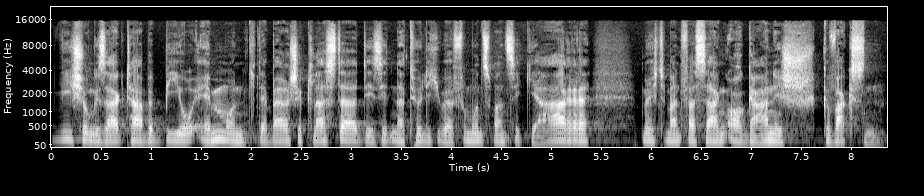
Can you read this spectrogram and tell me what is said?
Wie ich schon gesagt habe, BioM und der Bayerische Cluster, die sind natürlich über 25 Jahre, möchte man fast sagen, organisch gewachsen.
